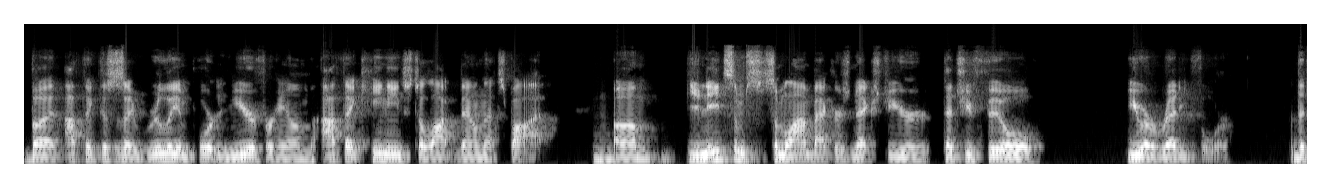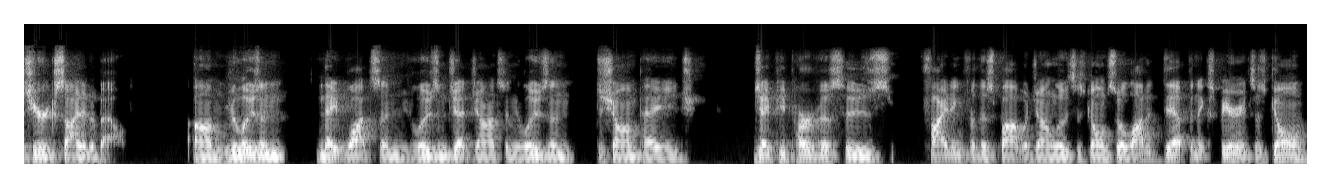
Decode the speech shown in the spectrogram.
but I think this is a really important year for him. I think he needs to lock down that spot. Mm-hmm. Um, you need some some linebackers next year that you feel you are ready for, that you're excited about. Um, you're losing Nate Watson, you're losing Jett Johnson, you're losing Deshaun Page, JP Purvis, who's fighting for this spot with John Lewis is gone. So a lot of depth and experience is gone.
